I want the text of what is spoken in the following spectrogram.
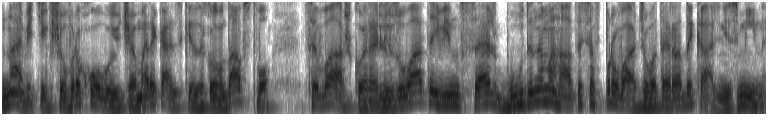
Навіть якщо враховуючи американське законодавство, це важко реалізувати, він все ж буде намагатися впроваджувати радикальні зміни.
